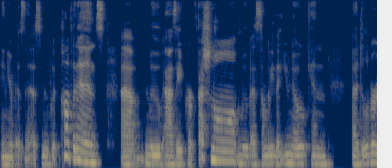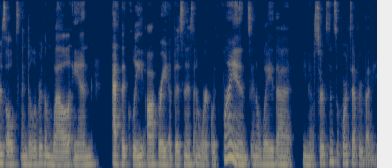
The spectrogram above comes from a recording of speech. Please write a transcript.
in your business, move with confidence, um, move as a professional, move as somebody that you know can uh, deliver results and deliver them well and ethically operate a business and work with clients in a way that you know serves and supports everybody.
